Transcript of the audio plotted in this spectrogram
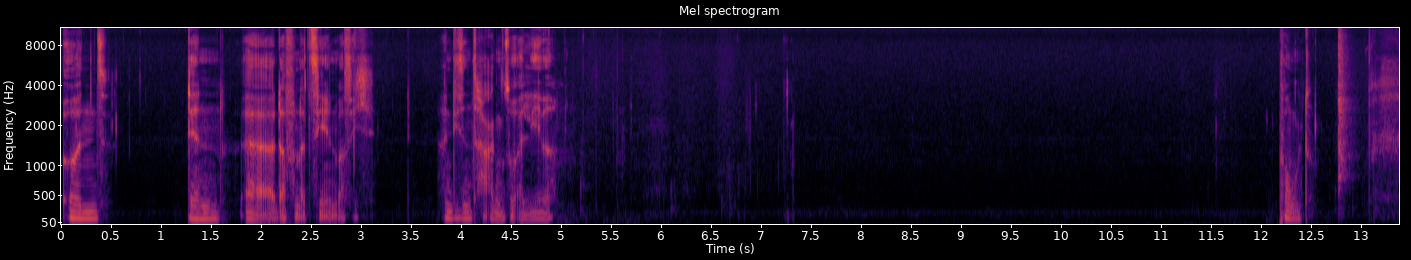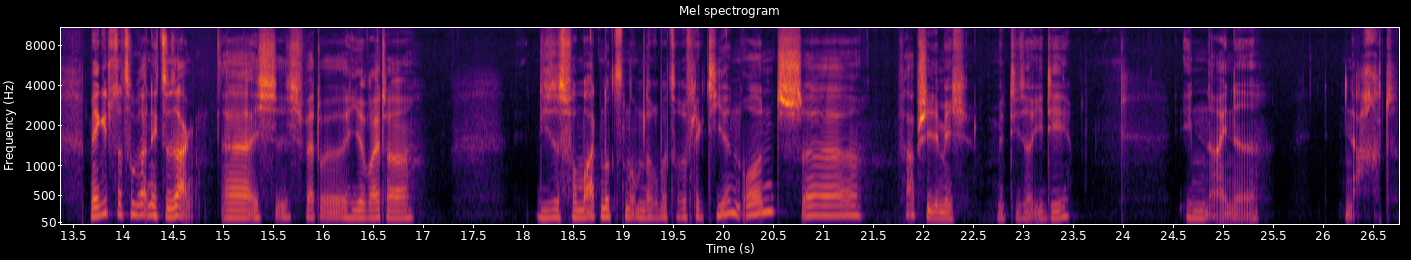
Und dann äh, davon erzählen, was ich an diesen Tagen so erlebe. Punkt. Mehr gibt es dazu gerade nicht zu sagen. Äh, ich, ich werde hier weiter dieses Format nutzen, um darüber zu reflektieren und äh, verabschiede mich mit dieser Idee in eine Nacht,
